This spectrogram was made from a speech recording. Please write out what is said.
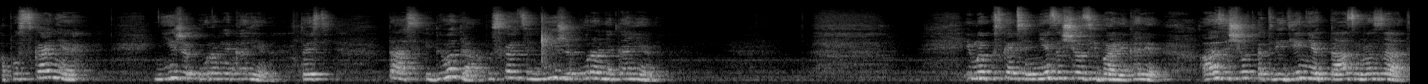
опускание ниже уровня колена. То есть Таз и бедра опускаются ниже уровня колен. И мы опускаемся не за счет сгибания колен, а за счет отведения таза назад.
